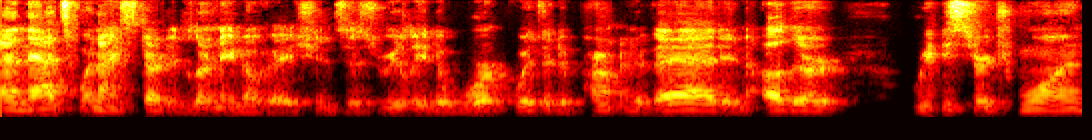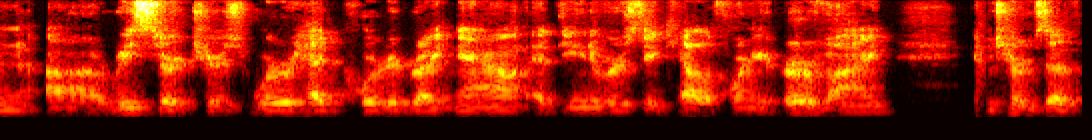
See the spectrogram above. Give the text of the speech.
And that's when I started Learning Ovations, is really to work with the Department of Ed and other Research One uh, researchers. We're headquartered right now at the University of California, Irvine, in terms of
